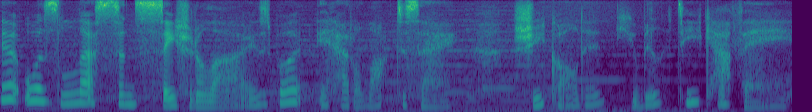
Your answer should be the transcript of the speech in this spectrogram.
It was less sensationalized, but it had a lot to say. She called it Humility Cafe.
